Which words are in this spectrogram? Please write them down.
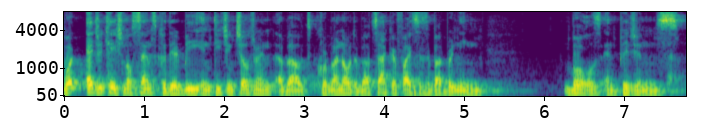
What educational sense could there be in teaching children about korbanot, about sacrifices, about bringing bulls and pigeons?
